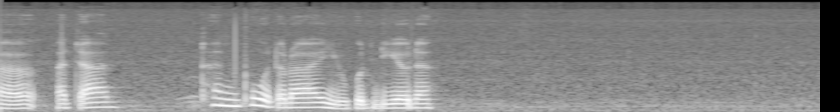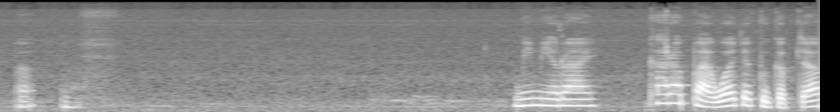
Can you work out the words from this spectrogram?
อออาจารย์ ท่านพูดอะไรอยู่คนเดียวนะอะไม่มีอะไร ข้ารับปากว่าจะฝึกกับเจ้า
